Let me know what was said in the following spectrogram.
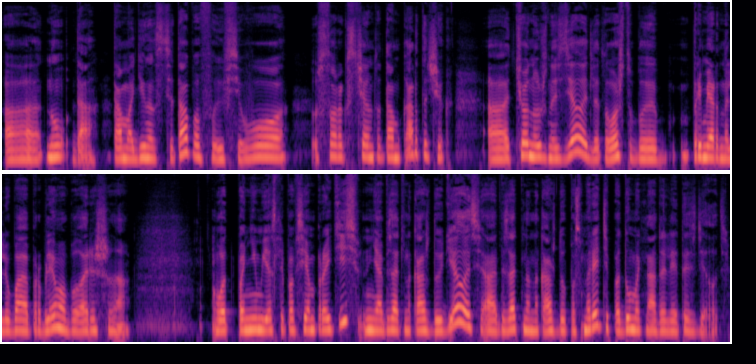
А, ну, да, там 11 этапов, и всего 40 с чем-то там карточек. А, что нужно сделать для того, чтобы примерно любая проблема была решена? Вот по ним, если по всем пройтись, не обязательно каждую делать, а обязательно на каждую посмотреть и подумать, надо ли это сделать.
